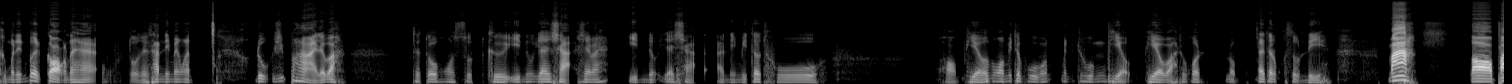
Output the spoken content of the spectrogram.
คือมันเน้นเปิดกล่องนะฮะตัวไททันนี่แม่งมันดุชิบหายเลยว่ะแต่ตัวโหดสุดคืออินุยาชะใช่ไหมอินุยาชะอันนี้มิเตอร์ทูของเพียวผมว่ามิเตอร์ทูมิเตอร์ทูมันเพียวเพียวว่ะทุกคนหลบได้จะหลบกระสุนดี มา ต่อไป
